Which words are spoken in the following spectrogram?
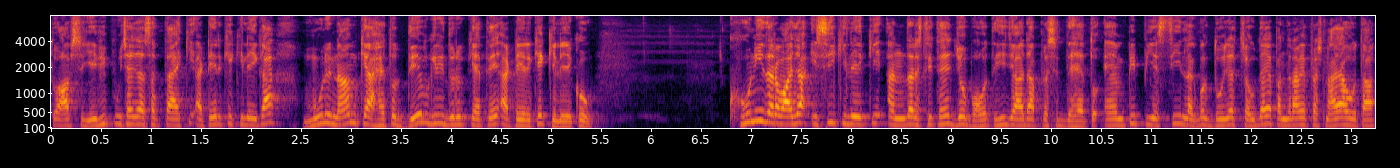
तो आपसे ये भी पूछा जा सकता है कि अटेर के किले का मूल नाम क्या है? तो देवगिरी दुर्ग कहते हैं अटेर के किले को। खूनी दरवाज़ा इसी किले के अंदर स्थित है, जो बहुत ही ज़्यादा प्रसिद्ध है। तो एमपीपीएससी लगभग 2014 या 15 में प्रश्न आया होता,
